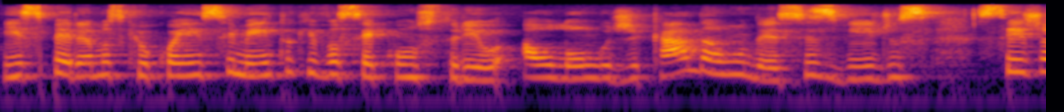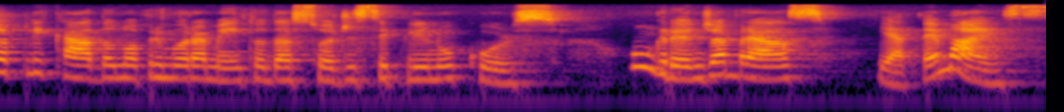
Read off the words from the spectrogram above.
e esperamos que o conhecimento que você construiu ao longo de cada um desses vídeos seja aplicado no aprimoramento da sua disciplina ou curso. Um grande abraço e até mais!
